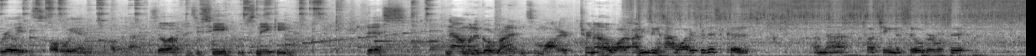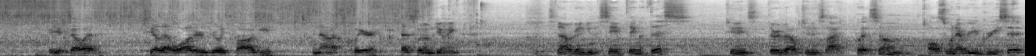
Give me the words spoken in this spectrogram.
really it's all the way in all the time. So uh, as you see, I'm snaking this. Now I'm gonna go run it in some water. Turn on the water. I'm using hot water for this because I'm not touching the silver with it. But you fill it, see how that water is really foggy, and now it's clear? That's what I'm doing. So now we're gonna do the same thing with this, tuning, third valve tuning slide. Put some, also whenever you grease it,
